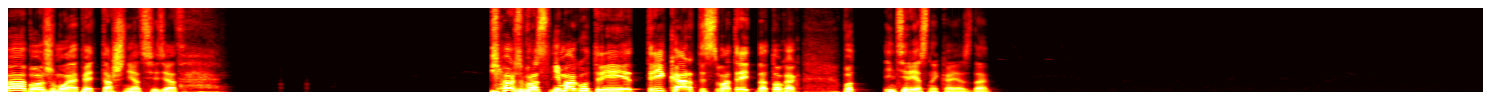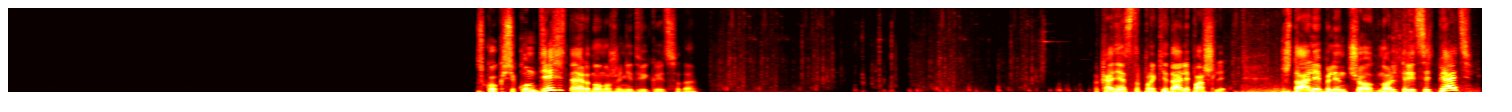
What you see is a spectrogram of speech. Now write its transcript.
А, боже мой, опять тошнят сидят. Я уже просто не могу три, три карты смотреть на то, как... Вот интересный КС, да? Сколько? Секунд 10, наверное, он уже не двигается, да? Наконец-то прокидали, пошли. Ждали, блин, что, 0.35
